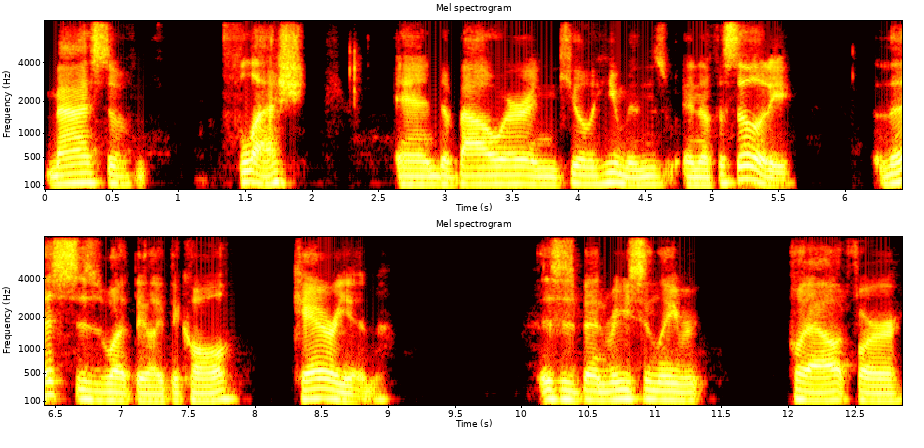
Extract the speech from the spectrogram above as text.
mass of flesh and devour and kill humans in a facility. This is what they like to call carrion. This has been recently put out for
